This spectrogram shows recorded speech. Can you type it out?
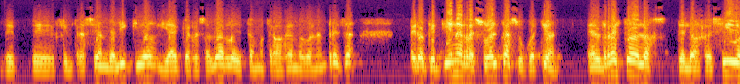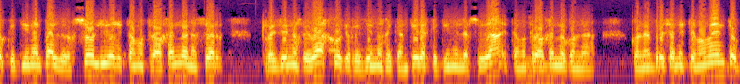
de, filtración de líquidos y hay que resolverlo y estamos trabajando con la empresa, pero que tiene resuelta su cuestión. El resto de los, de los residuos que tiene el palo, de los sólidos, estamos trabajando en hacer rellenos de bajos y rellenos de canteras que tiene la ciudad, estamos trabajando con la con la empresa en este momento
